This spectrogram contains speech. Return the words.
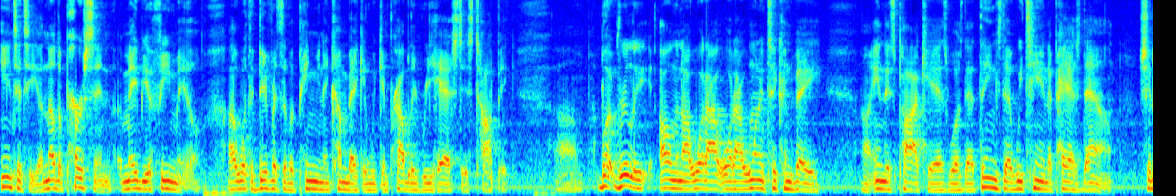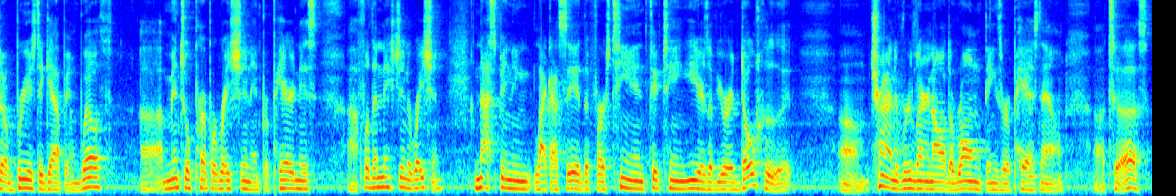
entity, another person, maybe a female, uh, with a difference of opinion, and come back and we can probably rehash this topic. Um, but really, all in all, what I what I wanted to convey uh, in this podcast was that things that we tend to pass down should have bridged the gap in wealth, uh, mental preparation, and preparedness uh, for the next generation. Not spending, like I said, the first 10, 15 years of your adulthood um, trying to relearn all the wrong things that are passed down uh, to us.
